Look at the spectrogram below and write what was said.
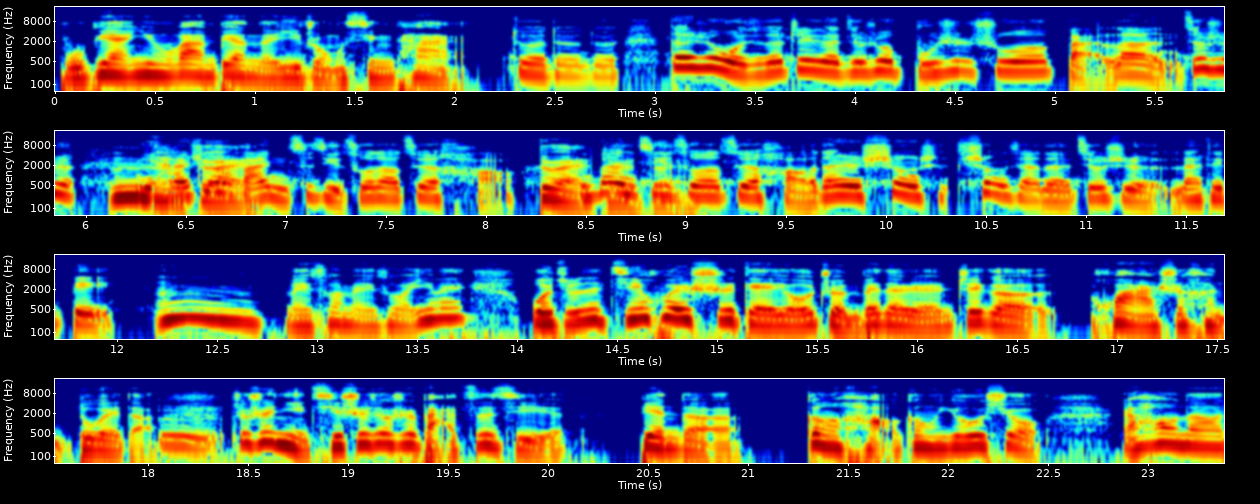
不变应万变的一种心态。对对对，但是我觉得这个就是说不是说摆烂，就是你还是要把你自己做到最好。对，你把你自己做到最好，但是剩剩下的就是 let it be。嗯，没错没错，因为我觉得机会是给有准备的人，这个话是很对的。嗯，就是你其实就是把自己变得更好、更优秀。然后呢，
